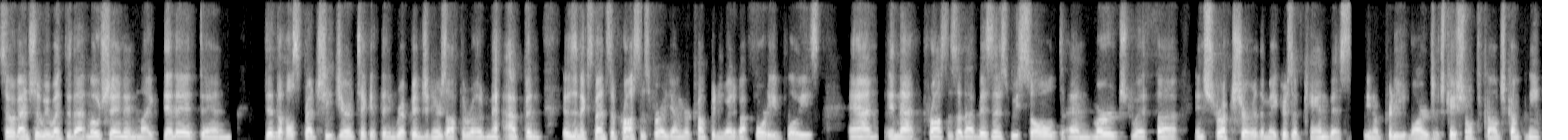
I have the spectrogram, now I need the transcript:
so eventually we went through that motion and like did it and did the whole spreadsheet Jira ticket thing, rip engineers off the roadmap. And it was an expensive process for a younger company. We had about 40 employees. And in that process of that business, we sold and merged with uh, Instructure, the makers of Canvas, you know, pretty large educational technology company.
